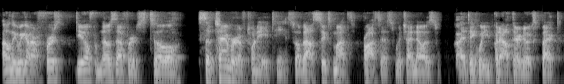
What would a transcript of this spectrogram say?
I don't think we got our first deal from those efforts till September of 2018. So about six months process, which I know is, I think, what you put out there to expect.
